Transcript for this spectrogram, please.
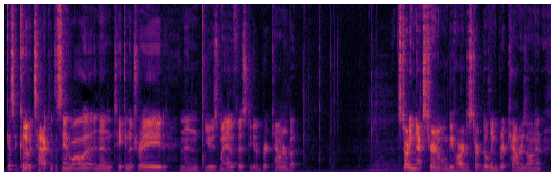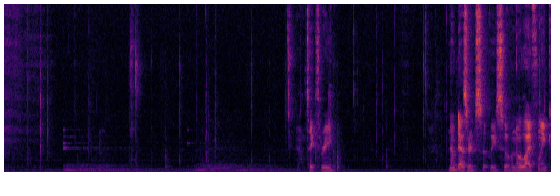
I guess I could have attacked with the Sandwalla and then taken the trade and then used my Edifice to get a brick counter, but starting next turn, it won't be hard to start building brick counters on it. I'll take three. No deserts, at least, so no lifelink.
